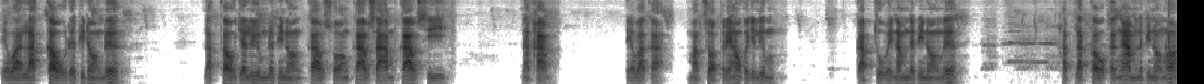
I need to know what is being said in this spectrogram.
แต่ว่าหลักเก่าเด้อพี่น้องเด้อหลักเก่าอย่าลืมเด้อพี่น้องเก้าสองเก้าสามเก้าสี่นะครับแต่ว่าก็มักสอบตัวใดเฮาก็จะลืมกลับตัวไว้นำเด้อพี่น้องเด้อครับหลักเก่าก็งามนะพี่น้องเนาะ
